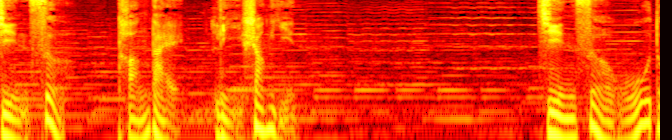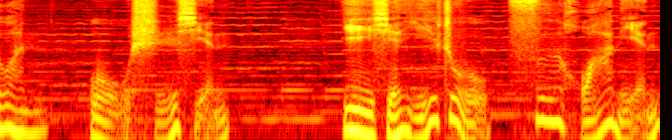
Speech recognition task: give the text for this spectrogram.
锦瑟，唐代李商隐。锦瑟无端五十弦，一弦一柱思华年。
